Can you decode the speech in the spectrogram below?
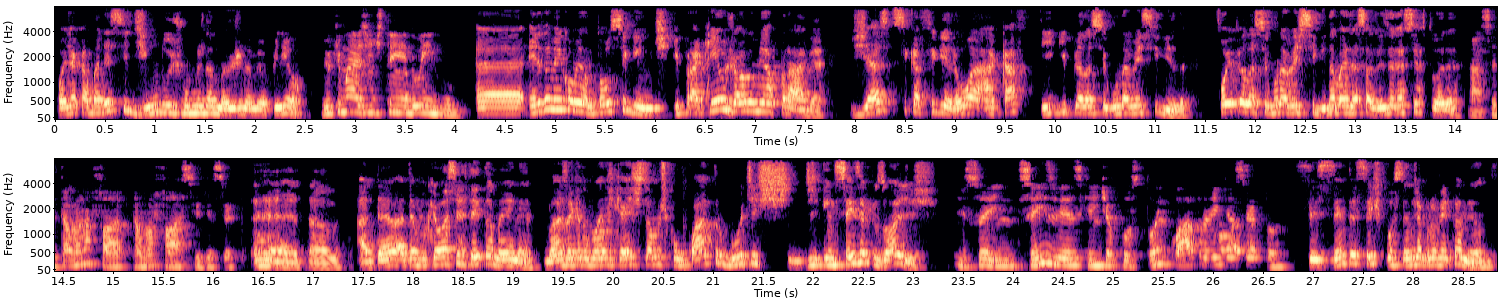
pode acabar decidindo os rumos da merge, na minha opinião. E o que mais a gente tem aí do Ingo? É, ele também comentou o seguinte, e para quem eu jogo minha praga, Jéssica Figueroa a Cafig pela segunda vez seguida. Foi pela segunda vez seguida, mas dessa vez ele acertou, né? Ah, você tava, na tava fácil de acertar. É, tava. Até, até porque eu acertei também, né? Nós aqui no Blindcast estamos com quatro boots de, em seis episódios. Isso aí, em seis vezes que a gente apostou, em quatro a gente acertou. 66% de aproveitamento.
